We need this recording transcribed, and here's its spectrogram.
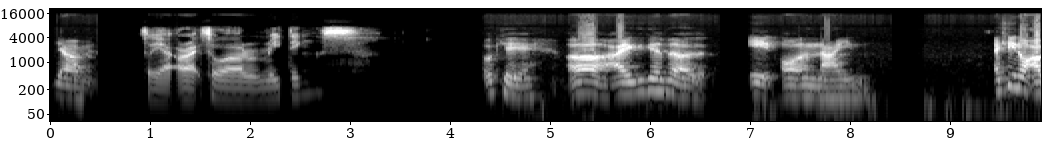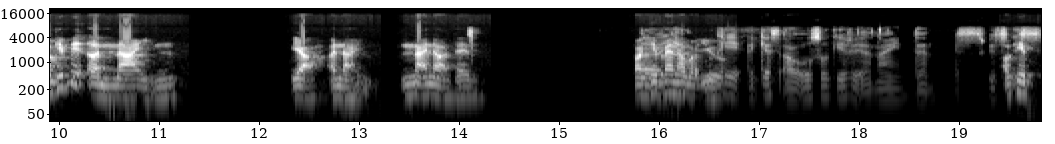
Yeah, man. So yeah, all right. So uh, ratings. Okay. Uh, I give it a eight or a nine. Actually, no. I'll give it a nine. Yeah, a nine. Nine out of ten. Okay, Uh, man. How about you? Okay, I guess I'll also give it a nine then. It's it's, Okay, it's,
